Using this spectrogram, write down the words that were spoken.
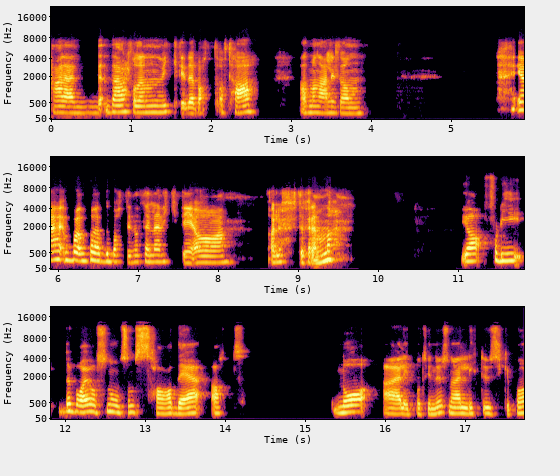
her er, det er i hvert fall en viktig debatt å ta. At man er litt sånn ja, Bare debatten i seg selv er viktig å, å løfte frem, da. Ja, fordi det var jo også noen som sa det at nå er jeg litt på tynn nå er jeg litt usikker på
